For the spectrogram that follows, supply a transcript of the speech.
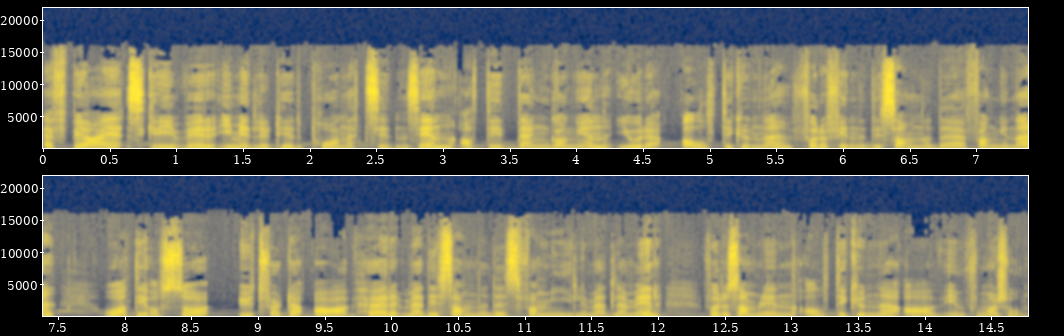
FBI skriver imidlertid på nettsiden sin at de den gangen gjorde alt de kunne for å finne de savnede fangene, og at de også utførte avhør med de savnedes familiemedlemmer for å samle inn alt de kunne av informasjon.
